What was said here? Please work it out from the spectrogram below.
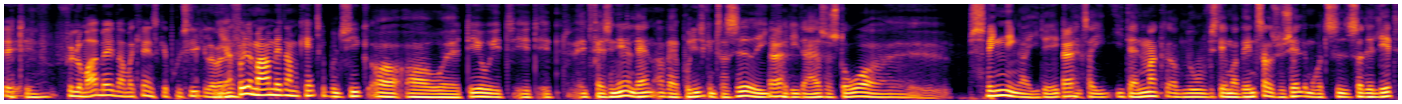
Det, det- følger meget med i den amerikanske politik, eller hvad? Jeg følger meget med den amerikanske politik, og, og øh, det er jo et, et, et, et fascinerende land at være politisk interesseret i, ja. fordi der er så store øh, svingninger i det, ikke? Ja. Ja. Altså i, i Danmark, og nu stemmer Venstre eller Socialdemokratiet, så er det lidt,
